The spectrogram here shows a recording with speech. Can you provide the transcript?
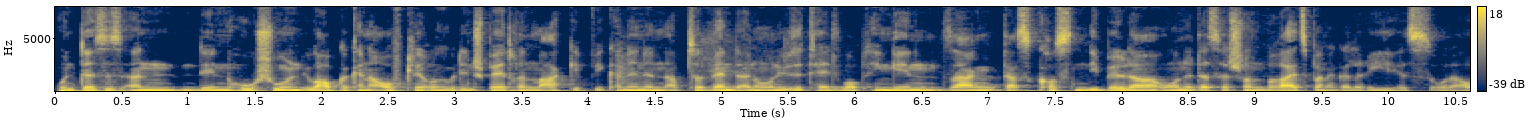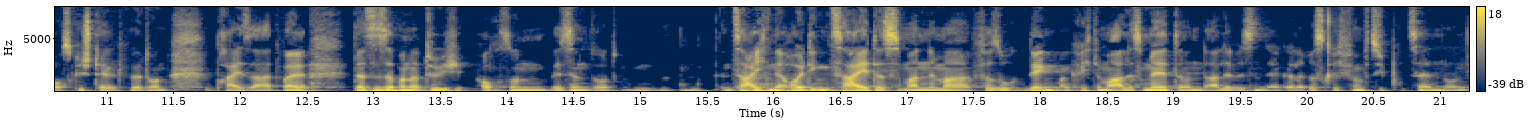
und dass es an den Hochschulen überhaupt gar keine Aufklärung über den späteren Markt gibt. Wie kann denn ein Absolvent einer Universität überhaupt hingehen sagen, das kosten die Bilder, ohne dass er schon bereits bei einer Galerie ist oder ausgestellt wird und Preise hat? Weil das ist aber natürlich auch so ein bisschen so ein Zeichen der heutigen Zeit, dass man immer versucht, denkt, man kriegt immer alles mit und alle wissen, der Galerist kriegt 50 Prozent und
